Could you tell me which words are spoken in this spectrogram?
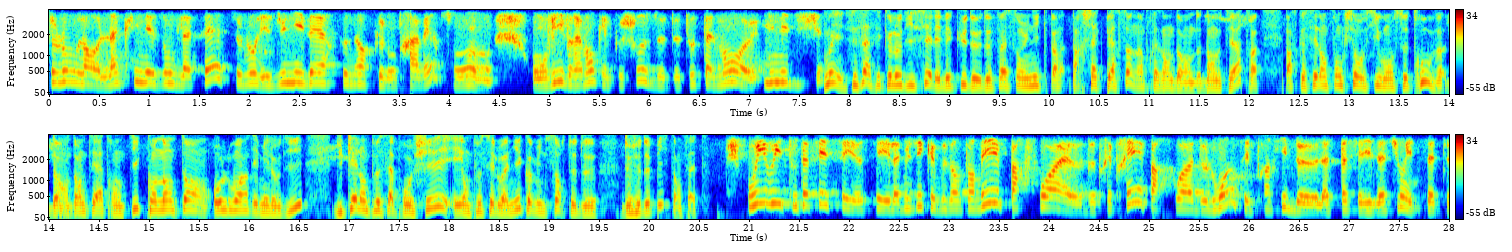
selon l'inclinaison de la tête, selon les univers sonore que l'on traverse, on, vit vraiment quelque chose de, totalement euh, inédit. Oui, c'est ça, c'est que l'Odyssée, elle est vécue de, façon unique par, chaque personne hein, présente dans, le théâtre, parce que c'est en fonction aussi où on se trouve dans, le théâtre antique qu'on entend au loin des mélodies, duquel on peut s'approcher et on peut s'éloigner comme une sorte de, jeu de piste en fait. Oui, oui, tout à fait. C'est la musique que vous entendez, parfois euh, de très près, parfois de loin. C'est le principe de la spatialisation et de cette,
